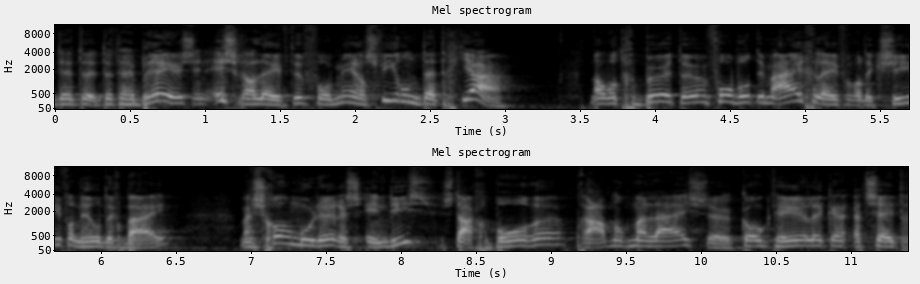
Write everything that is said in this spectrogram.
dat de, de Hebreeërs in Israël leefden voor meer dan 430 jaar. Nou, wat gebeurt er? Een voorbeeld in mijn eigen leven wat ik zie van heel dichtbij. Mijn schoonmoeder is Indisch, is daar geboren, praat nog Maleis, kookt heerlijk, et.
